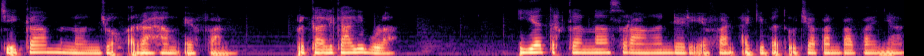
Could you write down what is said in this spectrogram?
JK menonjok rahang Evan. Berkali-kali pula. Ia terkena serangan dari Evan akibat ucapan papanya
